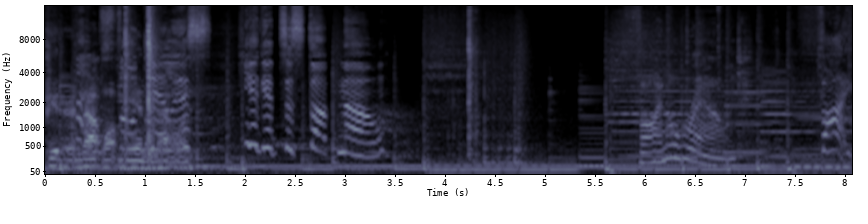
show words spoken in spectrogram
Peter did not want me in on that one. You get to stop now. Final round. Fight.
